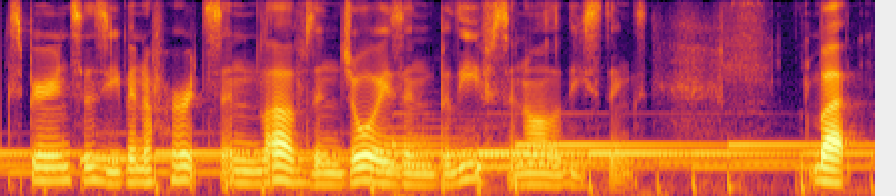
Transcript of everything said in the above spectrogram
experiences even of hurts and loves and joys and beliefs and all of these things. But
